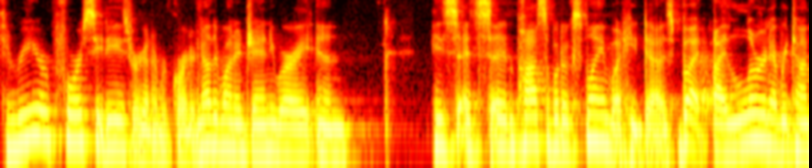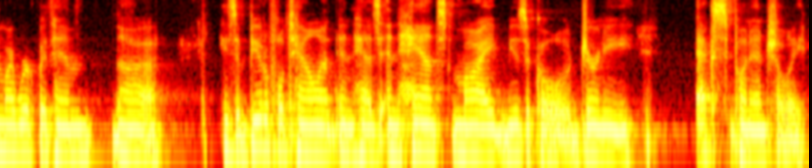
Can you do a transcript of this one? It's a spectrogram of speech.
three or four CDs. We're going to record another one in January. And he's it's impossible to explain what he does, but I learn every time I work with him. Uh, he's a beautiful talent and has enhanced my musical journey exponentially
